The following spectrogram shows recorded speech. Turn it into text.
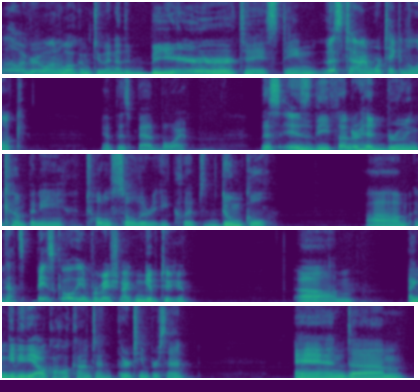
Hello, everyone. Welcome to another beer tasting. This time we're taking a look at this bad boy. This is the Thunderhead Brewing Company Total Solar Eclipse Dunkel. Um, and that's basically all the information I can give to you. Um, I can give you the alcohol content, 13%. And um,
